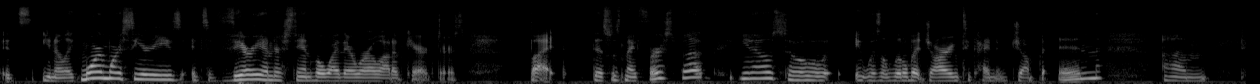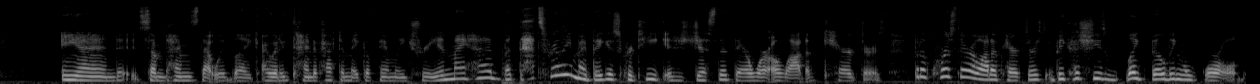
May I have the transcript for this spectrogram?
It's, you know, like more and more series. It's very understandable why there were a lot of characters. But this was my first book, you know, so it was a little bit jarring to kind of jump in. Um, and sometimes that would like i would kind of have to make a family tree in my head but that's really my biggest critique is just that there were a lot of characters. But of course there are a lot of characters because she's like building a world.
